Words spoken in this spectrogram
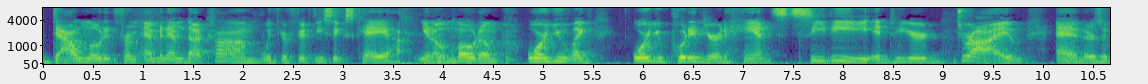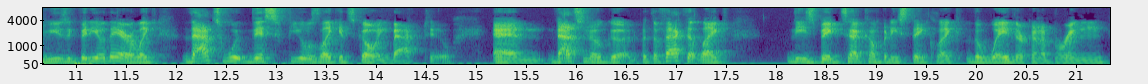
download it from Eminem.com with your 56k you know modem, or you like or you put in your enhanced CD into your drive and there's a music video there. Like that's what this feels like it's going back to and that's no good. But the fact that like these big tech companies think like the way they're going to bring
